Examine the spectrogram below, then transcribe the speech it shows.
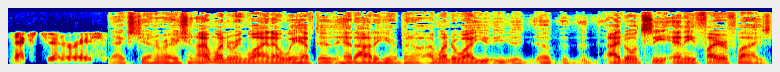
next generation. Next generation. I'm wondering why. I know we have to head out of here, but I wonder why you. you- Uh, I don't see any fireflies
